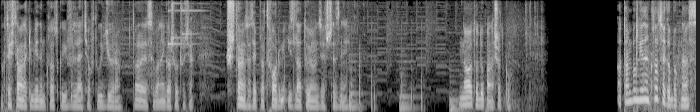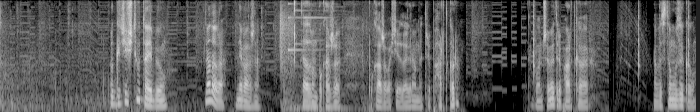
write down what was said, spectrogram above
Bo ktoś tam na takim jednym klocku i wleciał w tą dziurę. To jest chyba najgorsze uczucie. Stojąc na tej platformie i zlatując jeszcze z niej. No to dupa na środku. A tam był jeden klocek obok nas. No gdzieś tutaj był. No dobra, nieważne. Teraz wam pokażę pokażę właściwie, zagramy tryb hardcore. Włączymy tryb hardcore. Nawet z tą muzyką.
